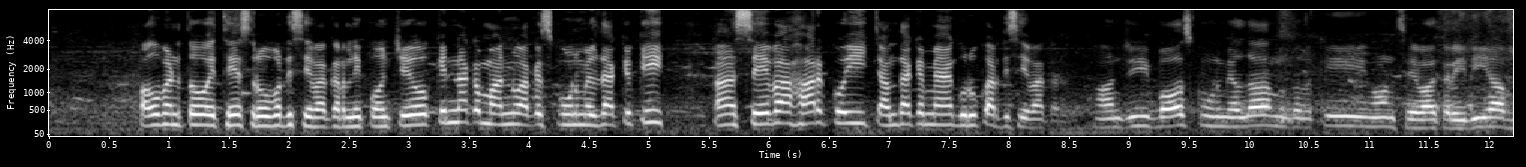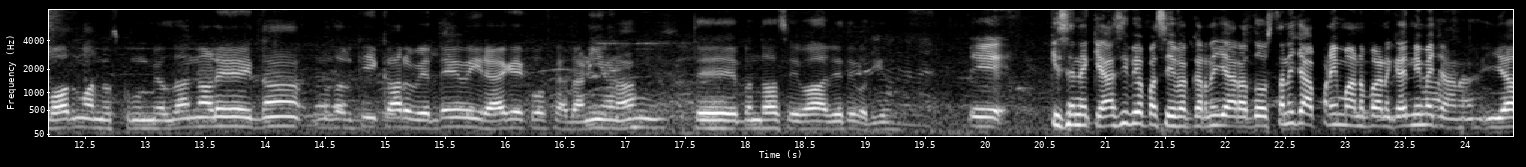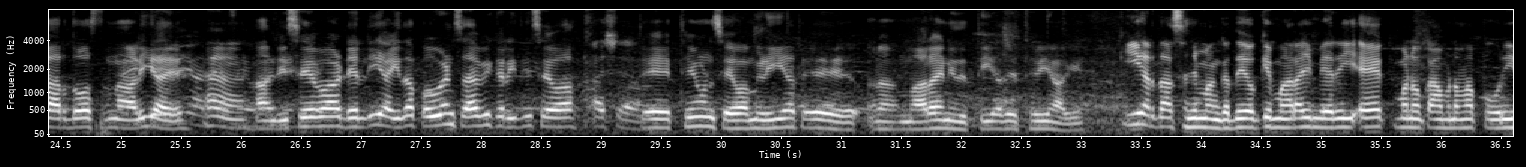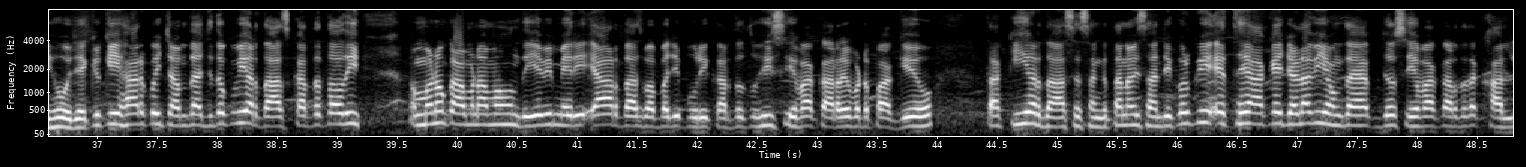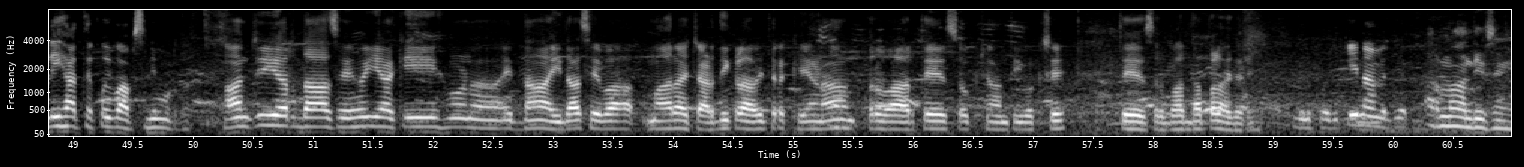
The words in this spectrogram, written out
ਪਾਉਵਿੰਡ ਤੋਂ ਇੱਥੇ ਸਰੋਵਰ ਦੀ ਸੇਵਾ ਕਰਨ ਲਈ ਪਹੁੰਚੇ ਹੋ। ਕਿੰਨਾ ਕੁ ਮਨ ਨੂੰ ਆ ਕੇ ਸਕੂਨ ਮਿਲਦਾ? ਕਿਉਂਕਿ ਅ, ਸੇਵਾ ਹਰ ਕੋਈ ਚਾਹੁੰਦਾ ਕਿ ਮੈਂ ਗੁਰੂ ਘਰ ਦੀ ਸੇਵਾ ਕਰਾਂ। ਹਾਂਜੀ ਬਹੁਤ ਸਕੂਨ ਮਿਲਦਾ। ਮਤਲਬ ਕਿ ਹੁਣ ਸੇਵਾ ਕਰੀਦੀ ਆ ਬਹੁਤ ਮਨ ਨੂੰ ਸਕੂਨ ਮਿਲਦਾ। ਨਾਲੇ ਇਦਾਂ ਮਤਲਬ ਕਿ ਘਰ ਵਿਹਲੇ ਵੀ ਰਹਿ ਕੇ ਕੋਈ ਫਾਇਦਾ ਨਹੀਂ ਹਨਾ ਤੇ ਬੰਦਾ ਸੇਵਾ ਆ ਜੇ ਤੇ ਵਧੀਆ। ਤੇ ਕਿਸੇ ਨੇ ਕਿਹਾ ਸੀ ਵੀ ਆਪਾਂ ਸੇਵਾ ਕਰਨ ਯਾਰਾ ਦੋਸਤਾਂ ਨੇ ਜਾਂ ਆਪਣਾ ਮਨ ਬਣ ਗਿਆ ਨਹੀਂ ਮੈਂ ਜਾਣਾ। ਯਾਰ ਦੋਸਤ ਨਾਲ ਹੀ ਆਏ। ਹਾਂ। ਹਾਂਜੀ ਸੇਵਾ ਡੇਲੀ ਆਈਦਾ ਪਵਨ ਸਾਹਿਬ ਵੀ ਕਰੀਦੀ ਸੇਵਾ। ਅੱਛਾ। ਤੇ ਇੱਥੇ ਹੁਣ ਸੇਵਾ ਮਿਲੀ ਆ ਤੇ ਮਹਾਰਾਜ ਨੇ ਦਿੱਤੀ ਆ ਤੇ ਇੱਥੇ ਵੀ ਆ ਗਏ। ਕੀ ਅਰਦਾਸਾਂ 'ਚ ਮੰਗਦੇ ਹੋ ਕਿ ਮਹਾਰਾਜ ਮੇਰੀ ਇਹ ਮਨੋਕਾਮਨਾਵਾਂ ਪੂਰੀ ਹੋ ਜਾਏ? ਕਿਉਂਕਿ ਹਰ ਕੋਈ ਚਾਹੁੰਦਾ ਜਦੋਂ ਕੋਈ ਅਰਦਾਸ ਕਰਦਾ ਤਾਂ ਉਹਦੀ ਮਨੋਕਾਮਨਾਵਾਂ ਹੁੰਦੀ ਹੈ ਵੀ ਮੇਰੀ ਇਹ ਅਰਦਾਸ ਬਾਬਾ ਜੀ ਪੂਰੀ ਕਰ ਦਿਓ ਤੁਸੀਂ ਸੇਵਾ ਕਰ ਰਹੇ ਹੋ ਵਡਭਾਗੇ ਹੋ। ਤਾਂ ਕੀ ਅਰਦਾਸ ਹੈ ਸੰਗਤਾਂ ਨਾਲ ਵੀ ਸਾਂਝੀ? ਕਰੋ ਕਿਉਂਕਿ ਇੱਥੇ ਆ ਕੇ ਜਿਹੜਾ ਵੀ ਆਉਂਦਾ ਹੈ ਜੋ ਸੇਵਾ ਕਰਦਾ ਤਾਂ ਖਾਲੀ ਹੱਥ ਕੋਈ ਵਾਪਸ ਨਹੀਂ ਮੁੜਦਾ। ਹਾਂਜੀ ਅਰਦਾਸ ਇਹੋ ਹੀ ਆ ਕਿ ਹੁਣ ਇਦਾਂ ਆਈਦਾ ਸੇਵਾ। ਮਹਾਰਾਜ ਚੜ੍ਹਦੀ ਕਲਾ ਵਿੱਚ ਰੱਖੇ ਹਨਾ ਪਰਿਵਾਰ ਤੇ ਸੁੱਖ ਸ਼ਾਂਤੀ ਬਖਸ਼ੇ ਤੇ ਸਰਬੱਤ ਦਾ ਭਲਾ ਕਰੇ। ਬਿਲਕੁਲ ਜੀ ਕੀ ਨਾਮ ਹੈ ਜੀ ਅਰਮਾਨਦੀਪ ਸਿੰਘ।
